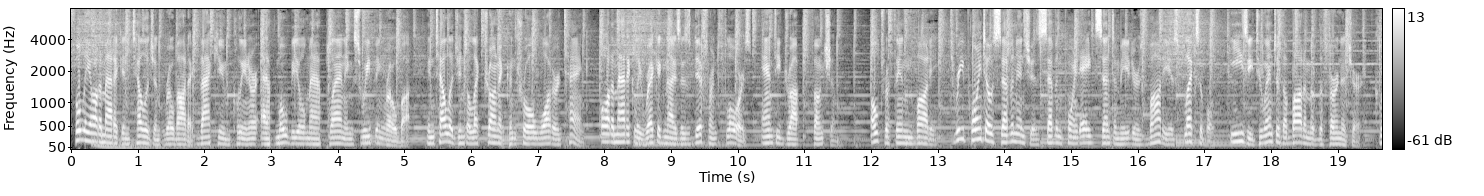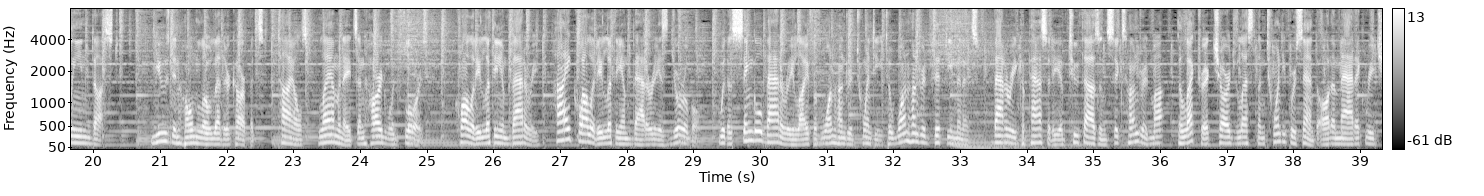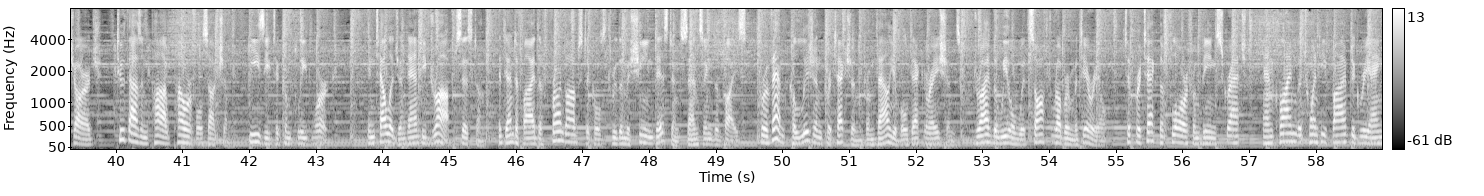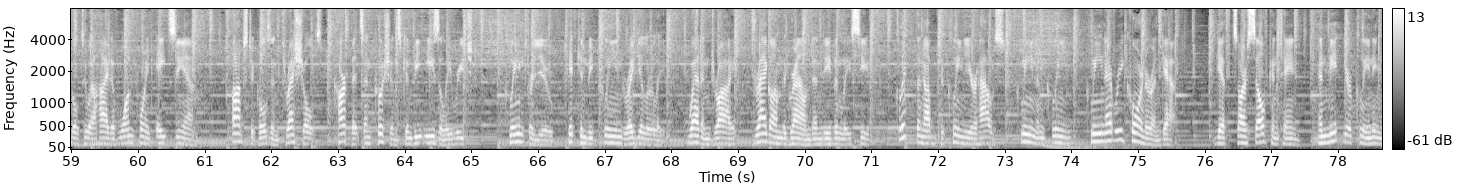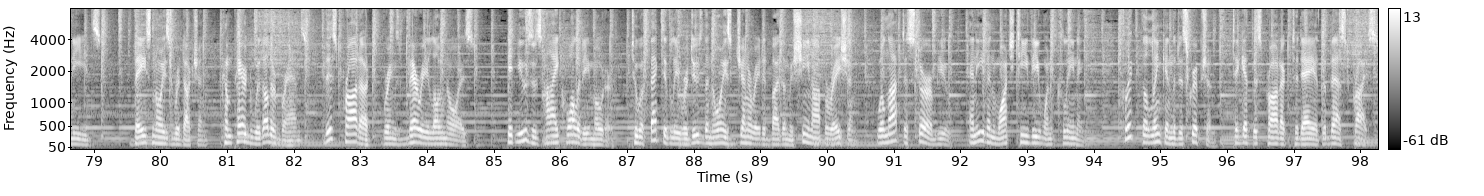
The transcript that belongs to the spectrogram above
Fully automatic intelligent robotic vacuum cleaner app mobile map planning sweeping robot, intelligent electronic control water tank, automatically recognizes different floors, anti-drop function. Ultra-thin body, 3.07 inches 7.8 centimeters body is flexible, easy to enter the bottom of the furniture, clean dust. Used in home low leather carpets, tiles, laminates and hardwood floors. Quality lithium battery, high quality lithium battery is durable, with a single battery life of 120 to 150 minutes, battery capacity of 2600 mAh, electric charge less than 20% automatic recharge, 2000 POW powerful suction, easy to complete work. Intelligent anti-drop system, identify the front obstacles through the machine distance sensing device, prevent collision protection from valuable decorations, drive the wheel with soft rubber material to protect the floor from being scratched, and climb the 25 degree angle to a height of 1.8 cm. Obstacles and thresholds, carpets and cushions can be easily reached. Clean for you, it can be cleaned regularly, wet and dry, drag on the ground and evenly seep. Click the knob to clean your house, clean and clean, clean every corner and gap. Gifts are self-contained and meet your cleaning needs. Bass noise reduction, compared with other brands, this product brings very low noise. It uses high-quality motor to effectively reduce the noise generated by the machine operation, will not disturb you, and even watch TV when cleaning. Click the link in the description to get this product today at the best price.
